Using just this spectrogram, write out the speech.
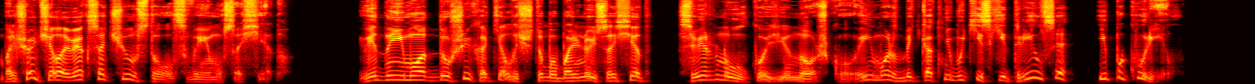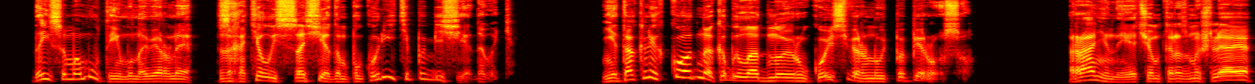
Большой человек сочувствовал своему соседу. Видно, ему от души хотелось, чтобы больной сосед свернул козью ножку и, может быть, как-нибудь исхитрился и покурил. Да и самому-то ему, наверное, захотелось с соседом покурить и побеседовать. Не так легко, однако, было одной рукой свернуть папиросу. Раненый, о чем-то размышляя,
